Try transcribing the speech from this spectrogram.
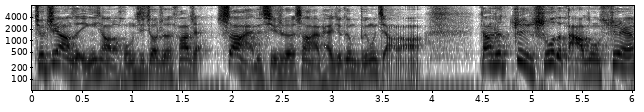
就这样子影响了红旗轿车的发展。上海的汽车，上海牌就更不用讲了啊。当时最初的大众虽然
